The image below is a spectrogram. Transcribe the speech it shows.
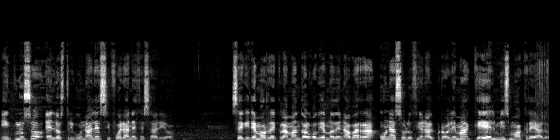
incluso en los tribunales si fuera necesario. Seguiremos reclamando al Gobierno de Navarra una solución al problema que él mismo ha creado.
